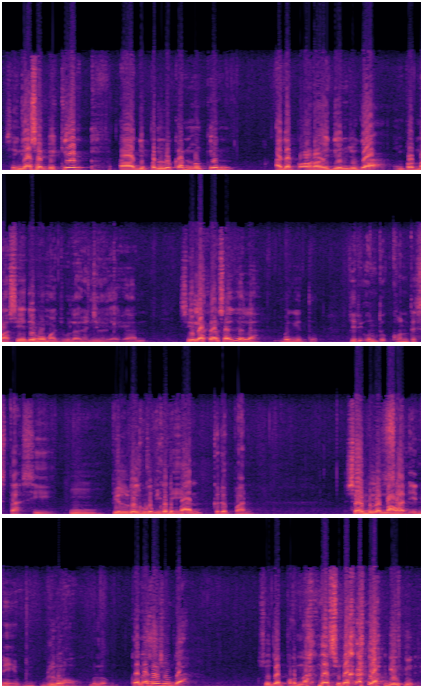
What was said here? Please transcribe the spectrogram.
Sehingga saya pikir uh, diperlukan mungkin ada Pak Oroidin juga informasinya dia mau maju lagi Maju ya kan. Silakan sajalah begitu. Jadi untuk kontestasi Hmm. pilgub, Pilgub ini ke depan? ke depan Saya belum mau. saat ini belum mau. Belum. Karena saya sudah sudah pernah dan sudah kalah gitu.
